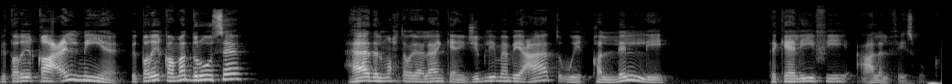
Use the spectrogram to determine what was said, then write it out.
بطريقة علمية بطريقة مدروسة. هذا المحتوى الإعلان كان يجيب لي مبيعات ويقلل لي تكاليفي على الفيسبوك.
